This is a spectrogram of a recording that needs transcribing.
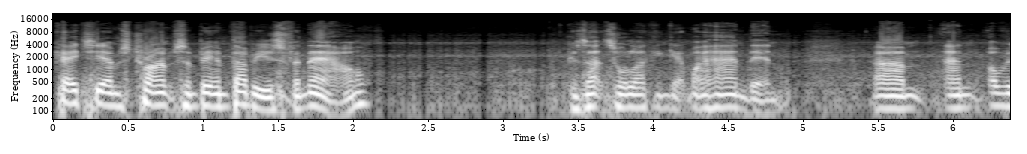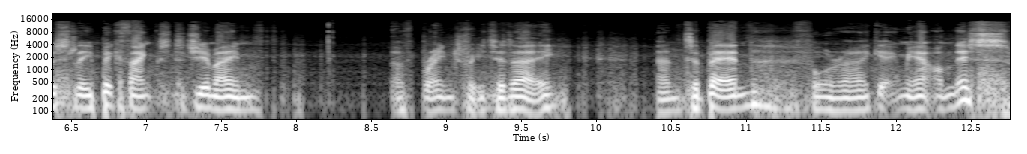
KTM's, Triumphs, and BMWs for now, because that's all I can get my hand in. Um, and obviously, big thanks to Jim Aim of Braintree today, and to Ben for uh, getting me out on this.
